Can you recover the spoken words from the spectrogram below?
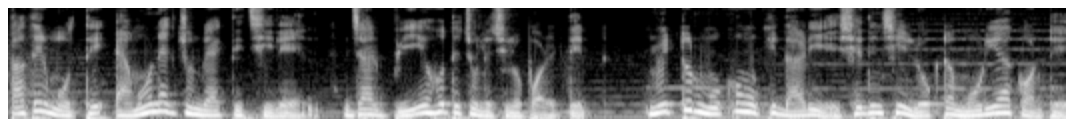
তাদের মধ্যে এমন একজন ব্যক্তি ছিলেন, যার বিয়ে হতে চলেছিল পরের দিন। মৃত্যুর মুখোমুখি দাঁড়িয়ে সেদিন সেই লোকটা মরিয়া কণ্ঠে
